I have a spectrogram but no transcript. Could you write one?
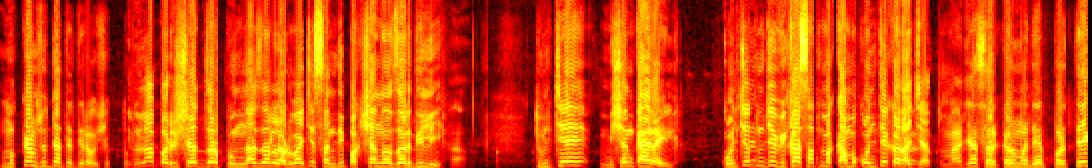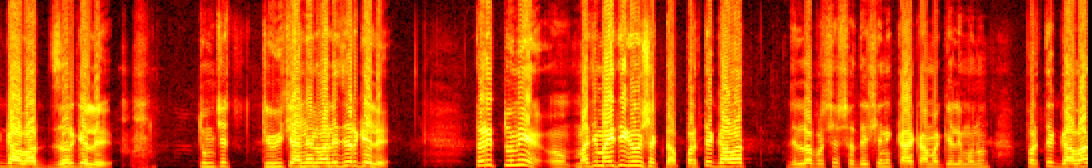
मुक्कामसुद्धा तिथे राहू शकतो. जिल्हा परिषद जर पुन्हा जर लढवायची संधी पक्षानं जर दिली तुमचे मिशन काय राहील? कोणते तुमचे विकासात्मक कामं कोणते करायचे आहेत? माझ्या सर्कलमध्ये प्रत्येक गावात जर गेले तुमचे टी व्ही चॅनलवाले जर गेले तरी तुम्ही माझी माहिती घेऊ शकता. प्रत्येक गावात जिल्हा परिषद सदस्यांनी काय कामं केले म्हणून प्रत्येक गावात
